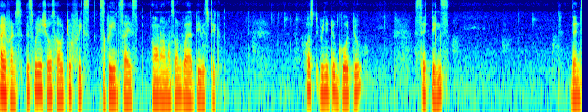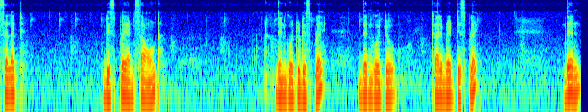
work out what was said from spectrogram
Hi friends, this video shows how to fix screen size on Amazon Fire TV Stick. First we need to go to settings then select display and sound then go to display then go to calibrate display then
